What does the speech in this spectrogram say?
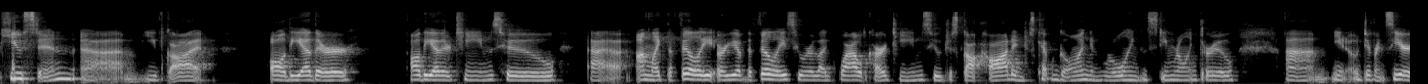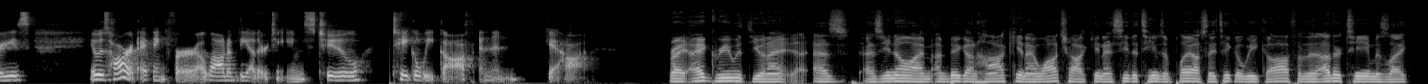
Houston, um, you've got all the other all the other teams who uh, unlike the Philly, or you have the Phillies who are like wild card teams who just got hot and just kept going and rolling and steamrolling through, um, you know, different series. It was hard, I think, for a lot of the other teams to take a week off and then get hot. Right, I agree with you, and I, as as you know, I'm I'm big on hockey, and I watch hockey, and I see the teams in playoffs. They take a week off, and the other team is like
